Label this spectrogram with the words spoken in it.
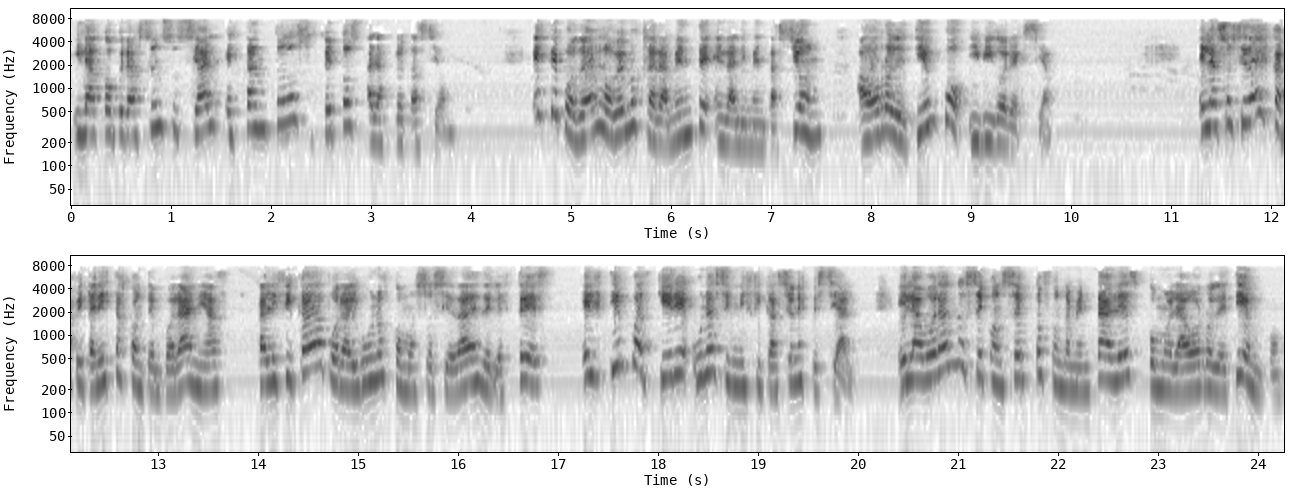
y la cooperación social están todos sujetos a la explotación. Este poder lo vemos claramente en la alimentación, ahorro de tiempo y vigorexia. En las sociedades capitalistas contemporáneas, calificada por algunos como sociedades del estrés, el tiempo adquiere una significación especial, elaborándose conceptos fundamentales como el ahorro de tiempo.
